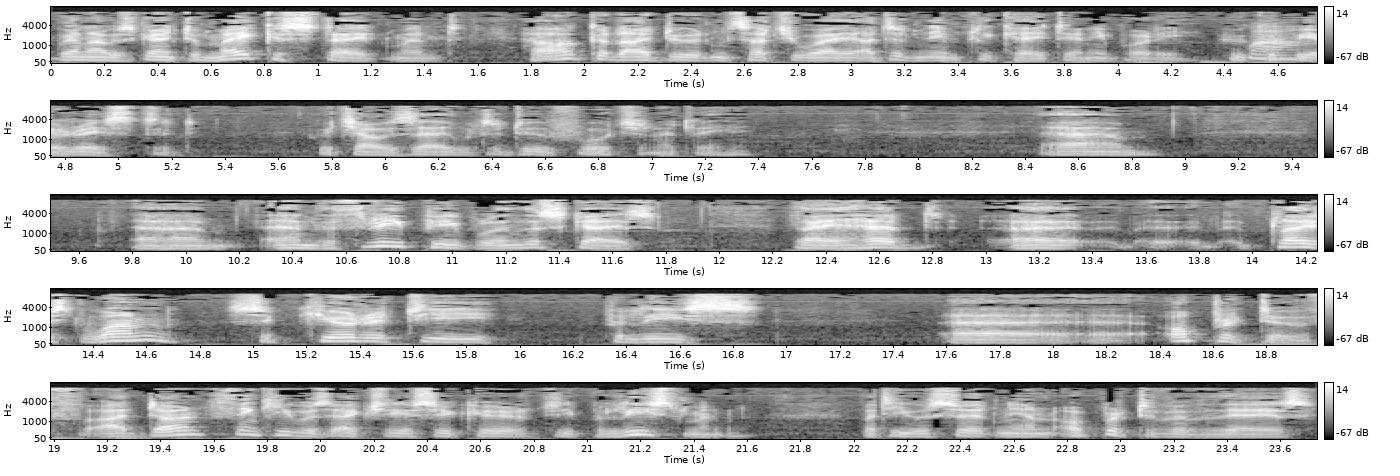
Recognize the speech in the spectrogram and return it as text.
when I was going to make a statement, how could I do it in such a way I didn't implicate anybody who wow. could be arrested, which I was able to do, fortunately. Um, um, and the three people in this case, they had uh, placed one security police uh, operative. I don't think he was actually a security policeman, but he was certainly an operative of theirs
